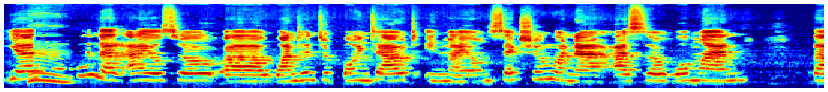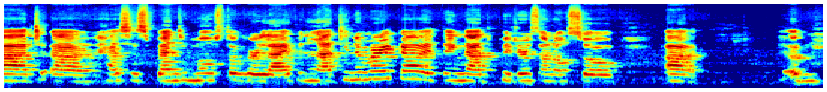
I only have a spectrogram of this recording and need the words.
Yeah, mm. something that I also uh, wanted to point out in my own section when, uh, as a woman that uh, has spent most of her life in Latin America, I think that Peterson also uh, um,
